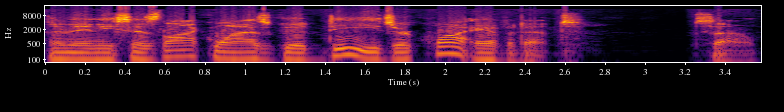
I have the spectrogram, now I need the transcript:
And then he says, likewise, good deeds are quite evident. So,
